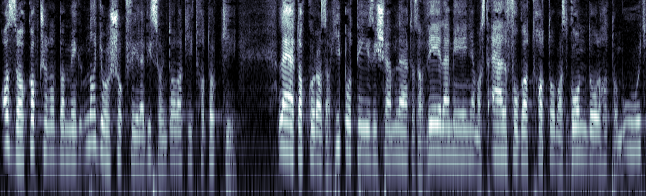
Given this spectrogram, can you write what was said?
azzal kapcsolatban még nagyon sokféle viszonyt alakíthatok ki. Lehet akkor az a hipotézisem, lehet az a véleményem, azt elfogadhatom, azt gondolhatom úgy,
